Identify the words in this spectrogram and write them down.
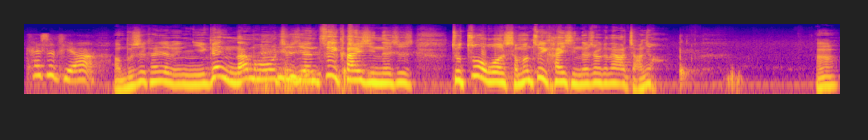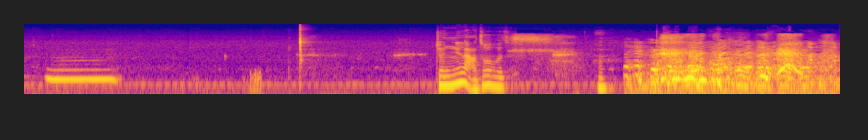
开开视频，啊，不是开视频，你跟你男朋友之间最开心的是，就做过什么最开心的事儿，跟大家讲讲。嗯，嗯，就你俩做过，嗯，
